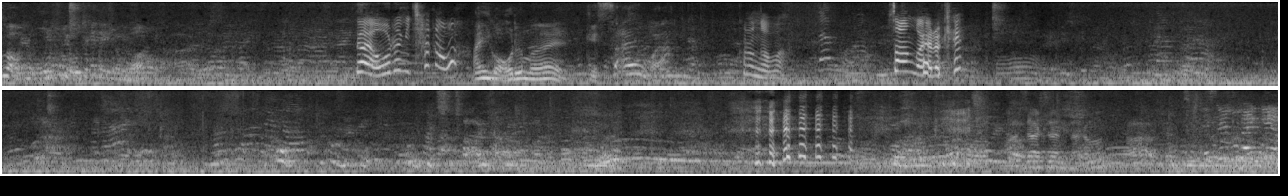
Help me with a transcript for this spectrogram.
뭐야 얼음이 어떻게 돼 있는 거야? 야 얼음이 차가워? 아니 이거 얼음을 이렇게 쌓은 거야. 그런가 봐 싸운 거야 이렇게? 들고 갈게요.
